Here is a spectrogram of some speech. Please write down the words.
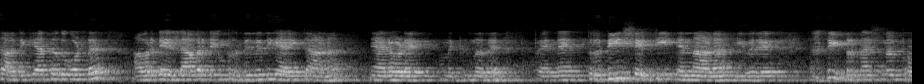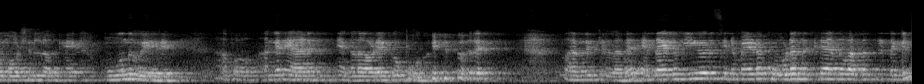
സാധിക്കാത്തത് കൊണ്ട് അവരുടെ എല്ലാവരുടെയും പ്രതിനിധിയായിട്ടാണ് ഞാനിവിടെ നിൽക്കുന്നത്. പിന്നെ ത്രിതി ഷെട്ടി എന്നാണ് ഇവർ. ഇന്റർനാഷണൽ പ്രൊമോഷനിലൊക്കെ മൂന്ന് പേര്. അപ്പോൾ അങ്ങനെയാണ് ഞങ്ങൾ അവിടെയൊക്കെ പോയി വന്നിട്ടുള്ളത്. എന്തായാലും ഈ ഒരു സിനിമയുടെ കൂടെ നിൽക്കുക എന്ന് പറഞ്ഞിട്ടുണ്ടെങ്കിൽ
